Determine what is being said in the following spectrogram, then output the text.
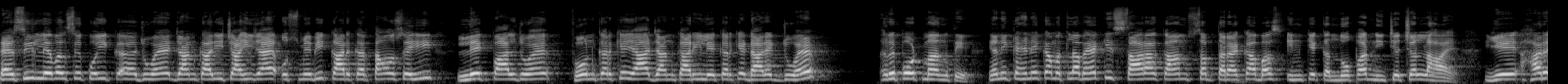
तहसील लेवल से कोई जो है जानकारी चाहिए जाए, उसमें भी कार्यकर्ताओं से ही लेखपाल जो है फ़ोन करके या जानकारी लेकर के डायरेक्ट जो है रिपोर्ट मांगते। यानी कहने का मतलब है कि सारा काम सब तरह का बस इनके कंधों पर नीचे चल रहा है। ये हर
